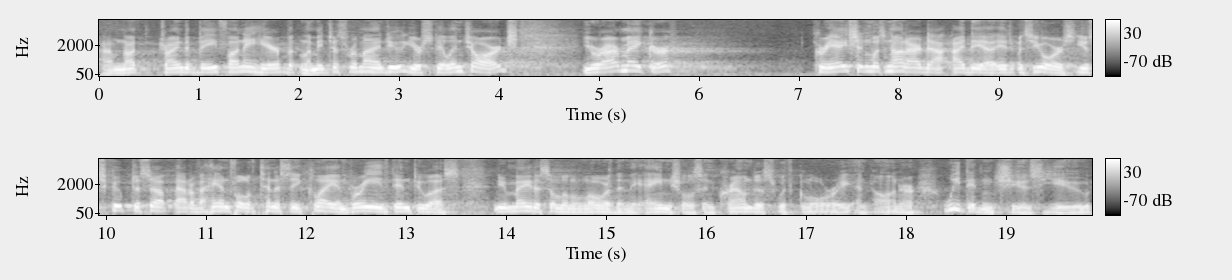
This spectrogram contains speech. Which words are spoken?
I'm not trying to be funny here, but let me just remind you you're still in charge. You're our maker. Creation was not our idea, it was yours. You scooped us up out of a handful of Tennessee clay and breathed into us. You made us a little lower than the angels and crowned us with glory and honor. We didn't choose you,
